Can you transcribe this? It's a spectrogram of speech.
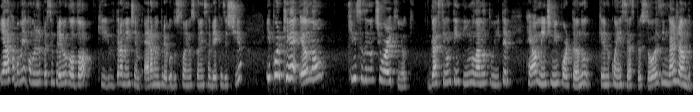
e ela acabou me recomendando para esse emprego que eu tô, que literalmente era um emprego dos sonhos que eu nem sabia que existia. E porque eu não quis fazer networking, eu gastei um tempinho lá no Twitter realmente me importando, querendo conhecer as pessoas e engajando.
